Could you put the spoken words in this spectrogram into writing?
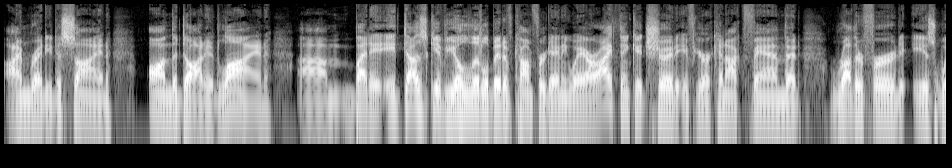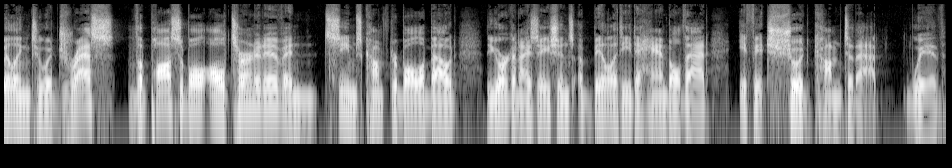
I'm ready to sign on the dotted line. Um, but it, it, does give you a little bit of comfort anyway, or I think it should if you're a Canuck fan, that Rutherford is willing to address the possible alternative and seems comfortable about the organization's ability to handle that if it should come to that with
